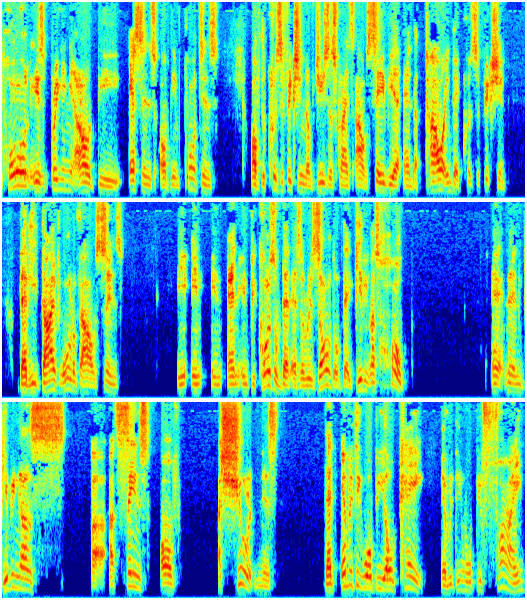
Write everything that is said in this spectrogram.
Paul is bringing out the essence of the importance of the crucifixion of Jesus Christ, our Savior, and the power in that crucifixion that He died for all of our sins. In, in, in and in because of that, as a result of that, giving us hope and, and giving us a, a sense of assuredness that everything will be okay everything will be fine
